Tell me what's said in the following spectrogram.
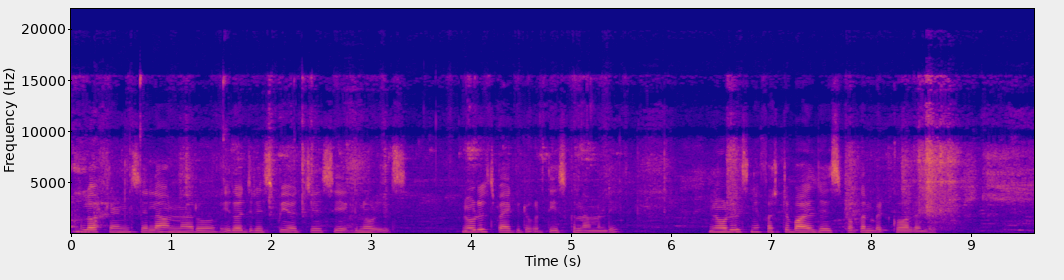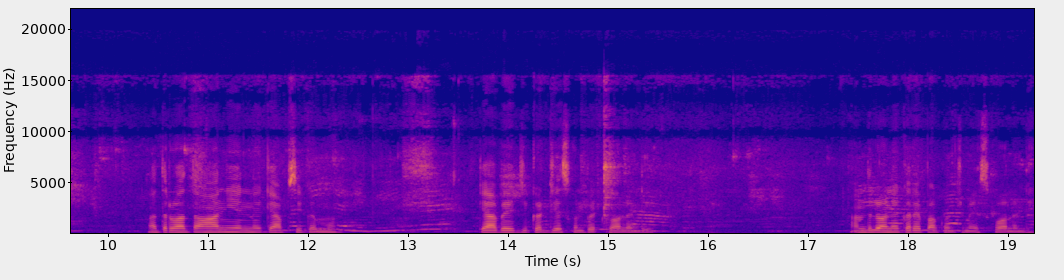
హలో ఫ్రెండ్స్ ఎలా ఉన్నారు? ఈరోజు రెసిపీ వచ్చేసి ఎగ్ నూడిల్స్. నూడిల్స్ ప్యాకెట్ ఒకటి తీసుకున్నామండి నూడిల్స్ని ఫస్ట్ బాయిల్ చేసి పక్కన పెట్టుకోవాలండి. ఆ తర్వాత ఆనియన్ క్యాప్సికమ్ క్యాబేజీ కట్ చేసుకొని పెట్టుకోవాలండి. అందులోనే కరివేపాకు కొంచెం వేసుకోవాలండి.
